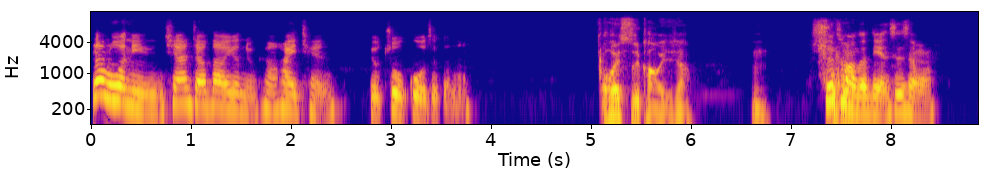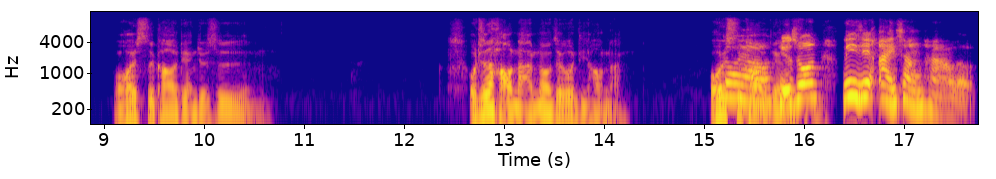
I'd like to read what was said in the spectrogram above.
那如果你现在交到一个女朋友，她以前有做过这个呢？我会思考一下，嗯。思考的点是什么？我会思考的点就是，我觉得好难哦，这个问题好难。我会思考的点，比如说你已经爱上他了，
